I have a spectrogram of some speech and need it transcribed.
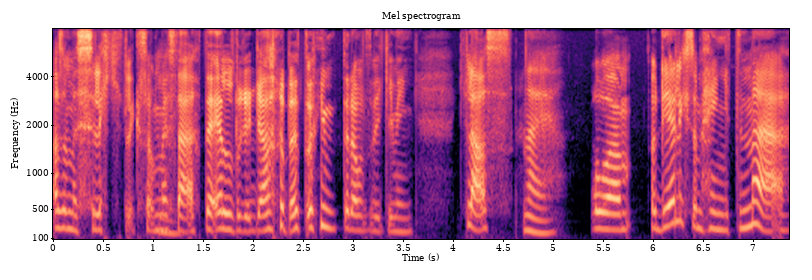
Alltså med släkt liksom, med så här, det äldre gardet och inte de som gick i min klass. Nej. Och, och det har liksom hängt med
